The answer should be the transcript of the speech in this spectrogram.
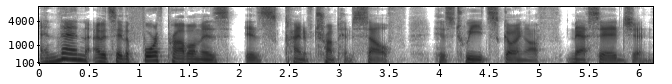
And then I would say the fourth problem is is kind of Trump himself, his tweets going off message and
